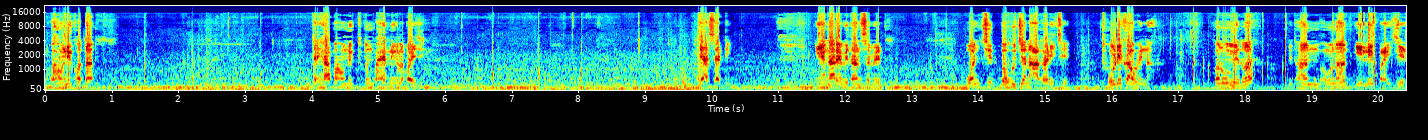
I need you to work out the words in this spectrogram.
भावनिक होतात. तर ह्या भावनिकतेतून बाहेर निघलं पाहिजे. त्यासाठी येणाऱ्या विधानसभेत वंचित बहुजन आघाडीचे थोडे का होईना पण उमेदवार विधान भवनात गेले पाहिजेत.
